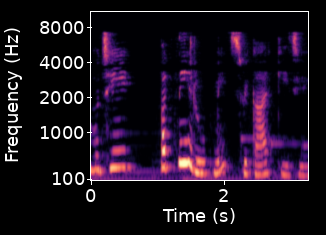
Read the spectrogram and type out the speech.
मुझे पत्नी रूप में स्वीकार कीजिए।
